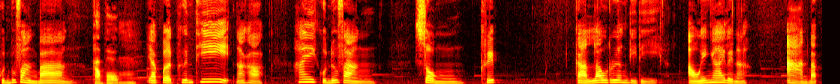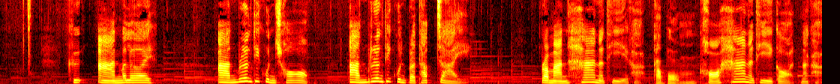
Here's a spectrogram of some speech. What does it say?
คุณผู้ฟังบ้าง ครับผม อยากเปิดพื้นที่นะคะ ให้คุณผู้ฟัง ส่งคลิป การเล่าเรื่องดีๆ เอาง่าย ๆเลยนะ อ่านแบบ คืออ่านมาเลย อ่านเรื่องที่คุณชอบ อ่านเรื่องที่คุณประทับใจ ประมาณ 5 นาทีค่ะ ครับผม ขอ 5 นาทีก่อนนะคะ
